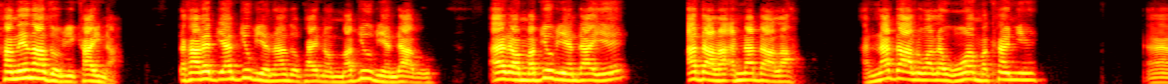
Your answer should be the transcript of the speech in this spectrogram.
ဖန်သင်းသားဆိုပြီးခိုင်းတာ တခါတည်းပြန်ပြုတ်ပြန်သားဆိုခိုင်းတော့မပြုတ်ပြန်တတ်ဘူးအဲ့တော့မပြုတ်ပြန်တတ်ရင်အတ္တလားအနတ္တလားအနတ္တလို့ကလည်းဝန်ကမခံခြင်းအဲ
